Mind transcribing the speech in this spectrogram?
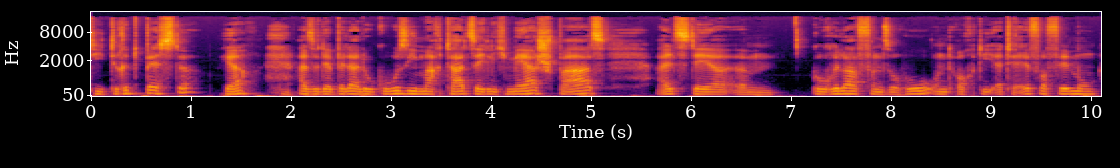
die drittbeste. Ja, also der Bella Lugosi macht tatsächlich mehr Spaß als der ähm, Gorilla von Soho und auch die RTL-Verfilmung.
